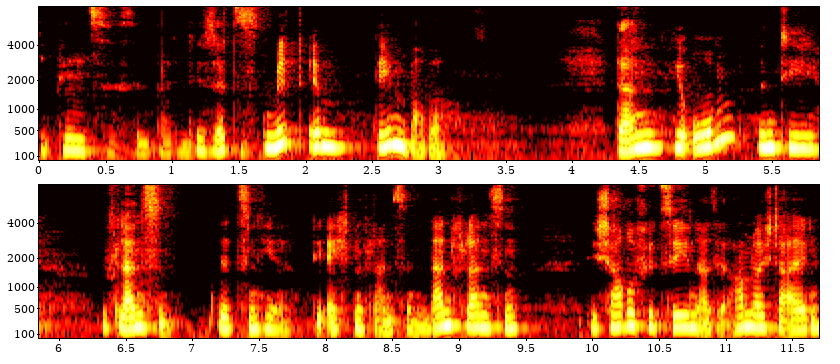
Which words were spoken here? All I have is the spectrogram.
Die Pilze sind bei den. Die sitzen mit im dem Babbe. Dann hier oben sind die, die Pflanzen, sitzen hier, die echten Pflanzen. Landpflanzen, die Charophyzen, also Armleuchteralgen,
